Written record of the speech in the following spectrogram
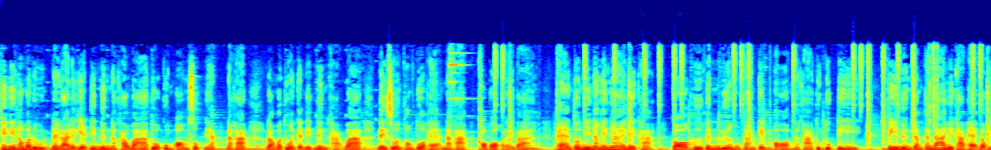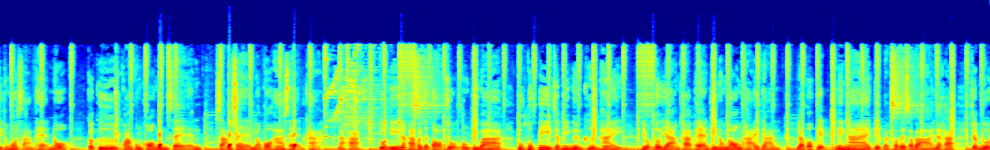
ทีนี้เรามาดูในรายละเอียดนิดนึงนะคะว่าตัวคุ้มออมสุขเนี่ยนะคะ เรามาทวนกันนิดนึงค่ะว่าในส่วนของตัวแผนนะคะเขาบอกอะไรบ้าง แผนตัวนี้นะง่าย ๆเลยค่ะ ก็คือเป็นเรื่องของการเก็บออมนะคะ ทุกๆปี ปีหนึ่งจำกันได้ไหมคะ แผนเรามีทั้งหมด 3 แผนเนาะ ก็คือความคุ้มครอง 1 0 0 0 0แสนสามแสนแล้วก็5 0 0แสนค่ะนะคะ ตัวนี้นะคะก็จะตอบโจทย์ตรงที่ว่าทุกๆ ปีจะมีเงินคืนให้ ยกตัวอย่างค่ะแผนที่น้องๆขายกัน แล้วก็เก็บง่าย ๆ เก็บแบบสบายๆนะคะจำนวน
